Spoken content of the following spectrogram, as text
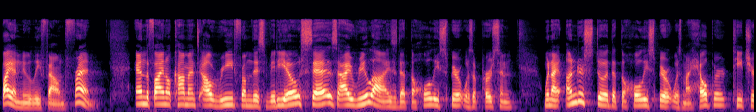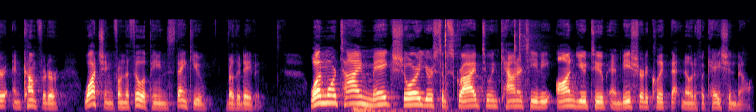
by a newly found friend. And the final comment I'll read from this video says, I realized that the Holy Spirit was a person when I understood that the Holy Spirit was my helper, teacher, and comforter watching from the Philippines. Thank you, Brother David. One more time, make sure you're subscribed to Encounter TV on YouTube and be sure to click that notification bell.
